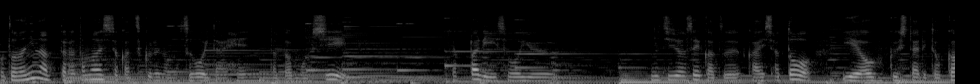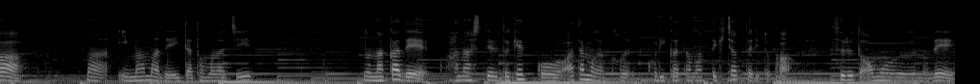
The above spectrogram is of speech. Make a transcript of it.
大人になったら友達とか作るのもすごい大変だと思うしやっぱりそういう日常生活会社と家を往復したりとか、まあ、今までいた友達の中で話してると結構頭が凝り固まってきちゃったりとかすると思うので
